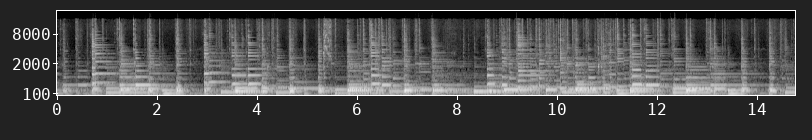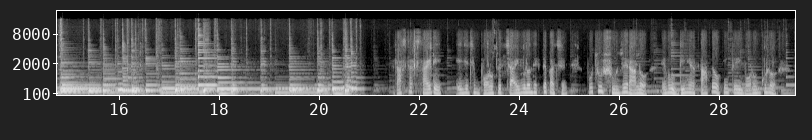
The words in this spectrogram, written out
রাস্তার সাইডে এই যে যে বরফের চাইগুলো দেখতে পাচ্ছেন, প্রচুর সূর্যের আলো এবং দিনের তাপেও কিন্তু এই বরফগুলো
